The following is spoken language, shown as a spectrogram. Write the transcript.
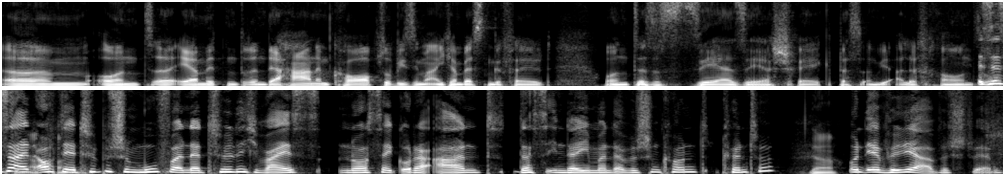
ähm, und äh, er mittendrin, der Hahn im Korb, so wie es ihm eigentlich am besten gefällt. Und es ist sehr, sehr schräg, dass irgendwie alle Frauen so Es ist halt auch der typische Move, weil natürlich weiß Nosek oder ahnt, dass ihn da jemand erwischen konnt, könnte. Ja. Und er will ja erwischt werden.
